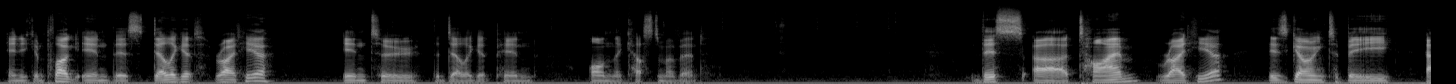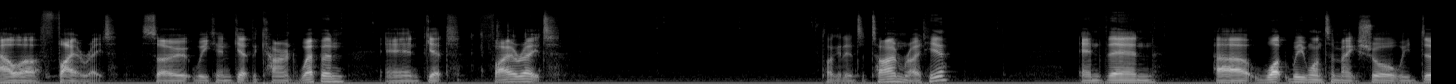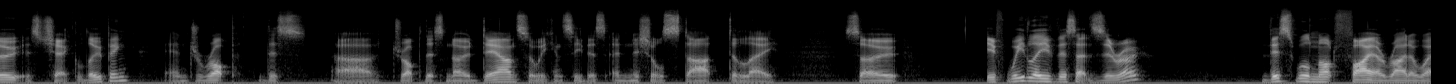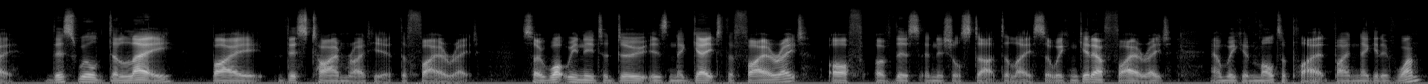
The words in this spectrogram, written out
And you can plug in this delegate right here into the delegate pin on the custom event. This uh, time right here is going to be our fire rate. So we can get the current weapon and get fire rate plug it into time right here. And then uh, what we want to make sure we do is check looping and drop this uh, drop this node down so we can see this initial start delay. So if we leave this at zero, this will not fire right away. This will delay by this time right here, the fire rate. So what we need to do is negate the fire rate off of this initial start delay. So we can get our fire rate and we can multiply it by negative 1.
